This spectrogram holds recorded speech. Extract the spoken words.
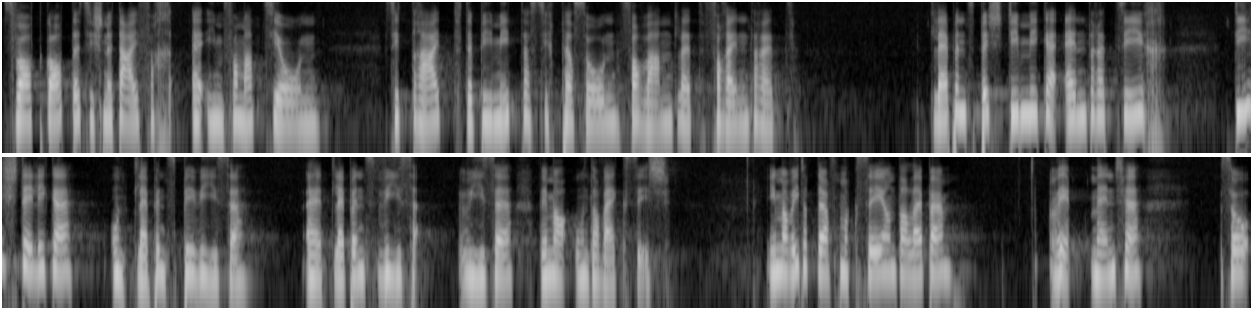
Das Wort Gottes ist nicht einfach eine Information. Sie trägt dabei mit, dass sich Person verwandelt, verändert. Die Lebensbestimmungen ändern sich, die Einstellungen und die Lebensbeweise, äh, die Lebensweise, wenn man unterwegs ist. Immer wieder darf man sehen und erleben, wie Menschen so,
